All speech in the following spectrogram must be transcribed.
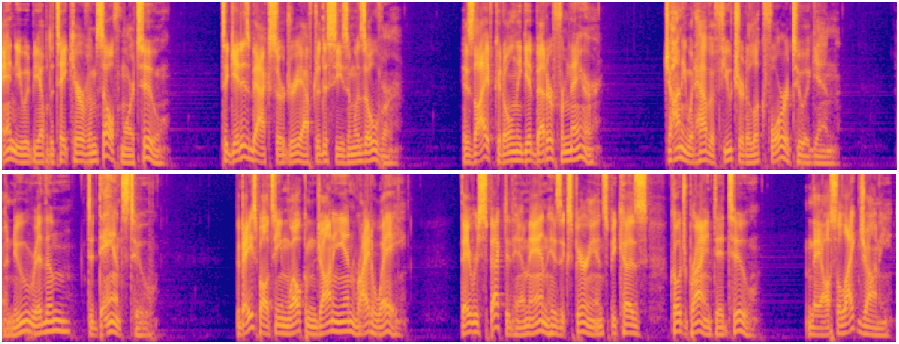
And he would be able to take care of himself more too, to get his back surgery after the season was over. His life could only get better from there. Johnny would have a future to look forward to again, a new rhythm to dance to. The baseball team welcomed Johnny in right away. They respected him and his experience because Coach Bryant did too. They also liked Johnny.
